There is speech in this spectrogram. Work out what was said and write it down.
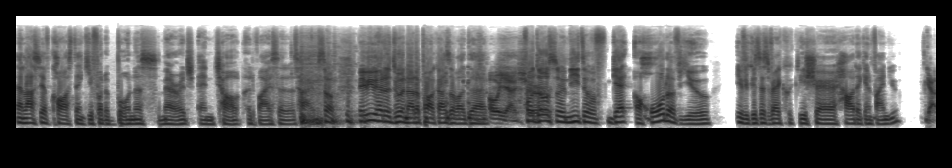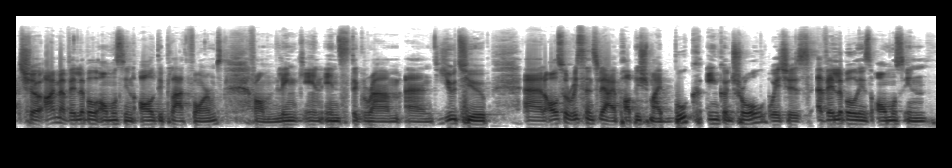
And lastly, of course, thank you for the bonus marriage and child advice at the time. So maybe we had to do another podcast about that. Oh, yeah, sure. For those who need to get a hold of you, if you could just very quickly share how they can find you. Yeah, sure. I'm available almost in all the platforms from LinkedIn, Instagram, and YouTube. And also recently I published my book, In Control, which is available is almost in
